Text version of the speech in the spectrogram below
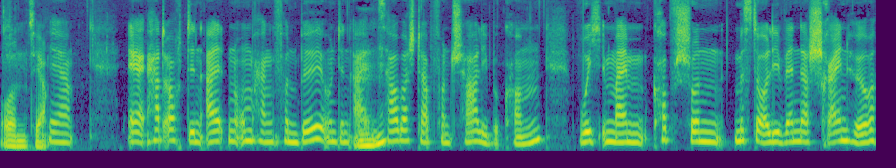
Und ja, Ja. Er hat auch den alten Umhang von Bill und den alten Mhm. Zauberstab von Charlie bekommen, wo ich in meinem Kopf schon Mr. Ollivander schreien höre.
